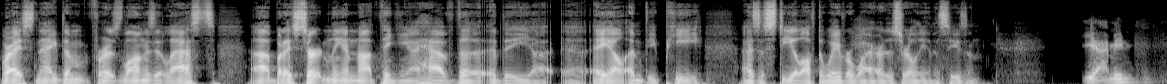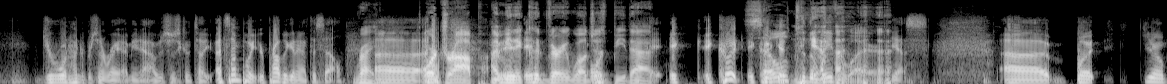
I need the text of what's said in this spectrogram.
where I snagged them for as long as it lasts, uh, but I certainly am not thinking I have the the uh, uh, AL MVP as a steal off the waiver wire this early in the season. Yeah, I mean, you're 100% right. I mean, I was just going to tell you, at some point, you're probably going to have to sell. Right. Uh, or drop. I mean, it, it- could very well just be that. It, it could. It Sell could get, to the Yeah. waiver wire. yes. Uh, but you know,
